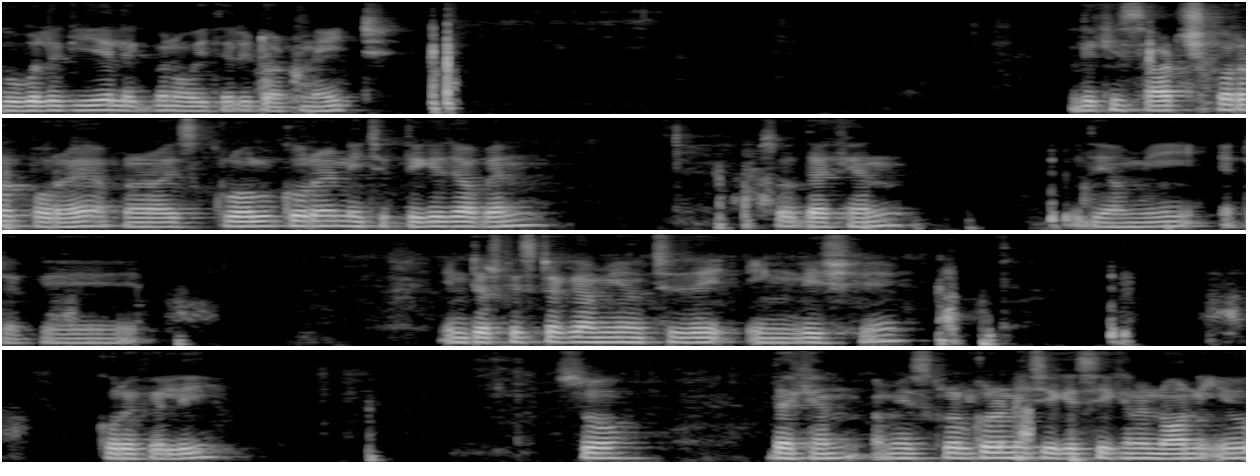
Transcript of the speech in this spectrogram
গুগলে গিয়ে লিখবেন ওইতালি ডট নেট লিখে সার্চ করার পরে আপনারা স্ক্রল করে নিচের দিকে যাবেন। সো দেখেন, যদি আমি এটাকে ইন্টারফেসটাকে আমি হচ্ছে যে ইংলিশে করে ফেলি। সো দেখেন, আমি স্ক্রল করে নিচে গেছি, এখানে non EU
